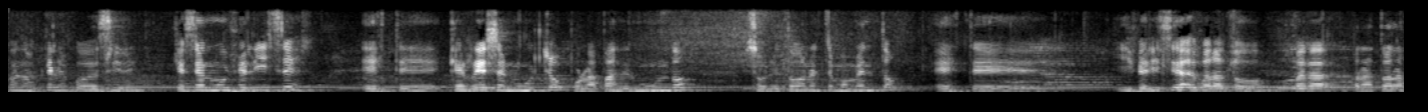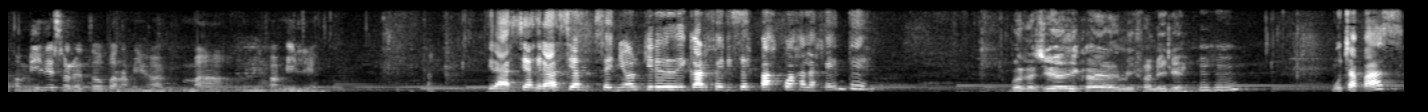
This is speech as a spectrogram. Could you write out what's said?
Bueno, ¿qué les puedo decir? Que sean muy felices, este, que recen mucho por la paz del mundo, sobre todo en este momento, este, y felicidades para todos, para, para toda la familia y sobre todo para mi, ma- mi familia. gracias, gracias. Señor, ¿quiere dedicar felices Pascuas a la gente? Bueno, yo voy a dedicar a mi familia. Ujú. Mucha paz.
